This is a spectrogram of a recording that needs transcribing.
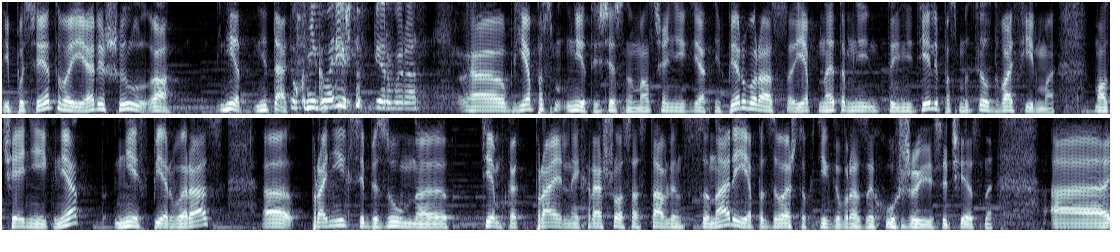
и после этого я решил... А, нет, не так. Только не говори, что в первый раз. А, я пос... Нет, естественно, «Молчание ягнят» не в первый раз. Я на этом этой неделе посмотрел два фильма. «Молчание ягнят» не в первый раз. А, проникся безумно тем, как правильно и хорошо составлен сценарий. Я подозреваю, что книга в разы хуже, если честно. А,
